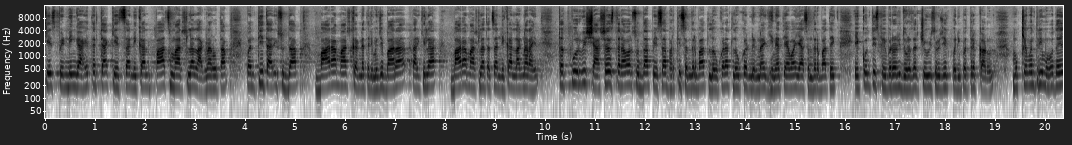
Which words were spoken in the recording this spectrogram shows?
केस पेंडिंग आहे तर त्या केसचा निकाल पाच मार्चला लागणार होता. पण ती तारीखसुद्धा बारा मार्च करण्यात आली. म्हणजे बारा तारखेला बारा मार्चला त्याचा निकाल लागणार आहे. तत्पूर्वी शासन स्तरावर सुद्धा पेसा भरती संदर्भात लवकरात लवकर निर्णय घेण्यात यावा. या संदर्भात एक एकोणतीस फेब्रुवारी दोन हजार चोवीस रोजी एक परिपत्रक काढून मुख्यमंत्री महोदय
